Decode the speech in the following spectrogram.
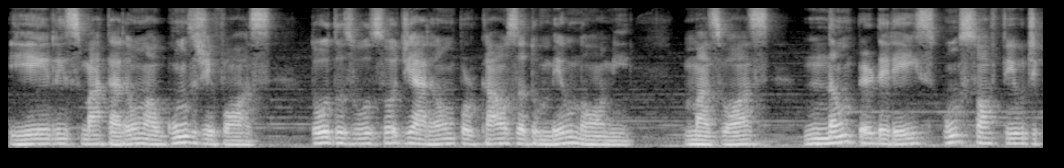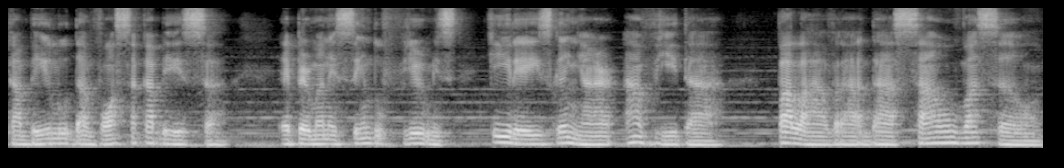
e eles matarão alguns de vós. Todos vos odiarão por causa do meu nome, mas vós não perdereis um só fio de cabelo da vossa cabeça. É permanecendo firmes que ireis ganhar a vida. Palavra da salvação.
